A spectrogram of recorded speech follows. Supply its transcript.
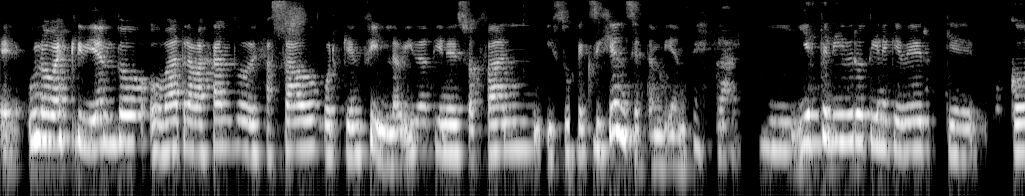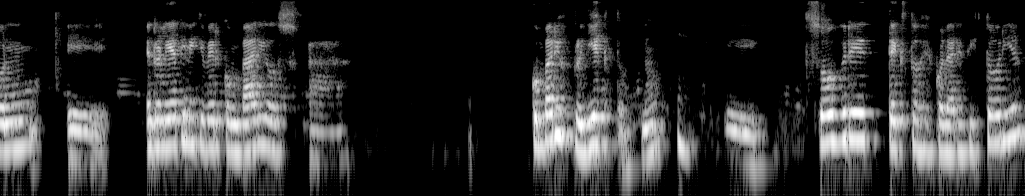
eh, uno, va escribiendo o va trabajando desfasado porque, en fin, la vida tiene su afán y sus exigencias también. Y, este libro tiene que ver que con, eh, en realidad tiene que ver con varios, ah, con varios proyectos, ¿no? Mm. Eh, sobre textos escolares de historia,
